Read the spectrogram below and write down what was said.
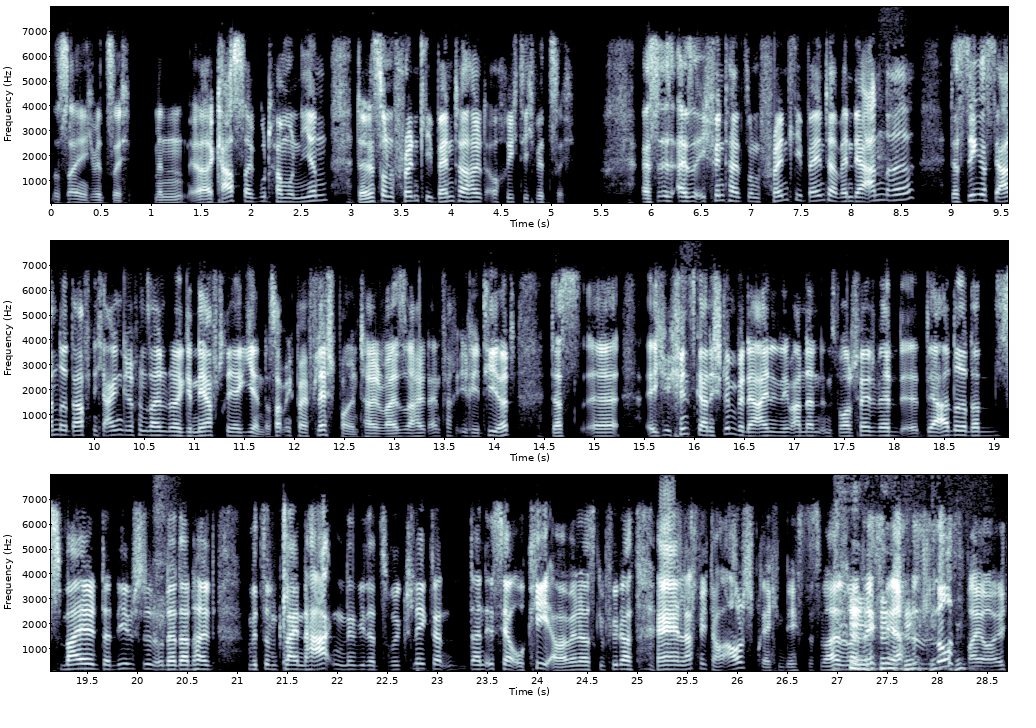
Das ist eigentlich witzig. Wenn äh, Caster gut harmonieren, dann ist so ein Friendly Banter halt auch richtig witzig. Es ist, also ich finde halt so ein Friendly Banter, wenn der andere, das Ding ist, der andere darf nicht angegriffen sein oder genervt reagieren. Das hat mich bei Flashpoint teilweise halt einfach irritiert, dass äh, ich, ich finde es gar nicht schlimm, wenn der eine dem anderen ins Wort fällt, wenn äh, der andere dann smiled daneben steht oder dann halt mit so einem kleinen Haken dann wieder zurückschlägt, dann, dann ist ja okay. Aber wenn du das Gefühl hast, hey, lass mich doch aussprechen nächstes Mal, so, dann denkst du, ja, was ist los bei euch?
